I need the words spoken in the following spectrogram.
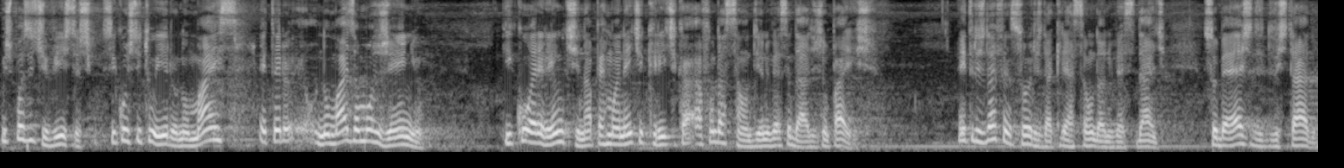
Os positivistas se constituíram no mais, hetero, no mais homogêneo e coerente na permanente crítica à fundação de universidades no país. Entre os defensores da criação da universidade, sob a égide do Estado,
